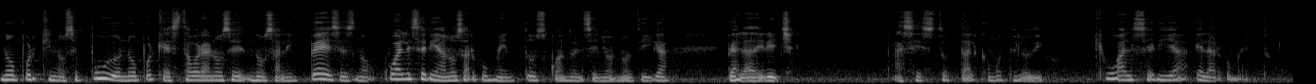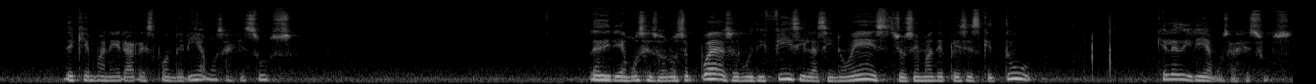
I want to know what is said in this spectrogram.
No porque no se pudo, no porque a esta hora no, se, no salen peces, no. ¿Cuáles serían los argumentos cuando el Señor nos diga, ve a la derecha? Haz esto tal como te lo digo. ¿Cuál sería el argumento? ¿De qué manera responderíamos a Jesús? Le diríamos, eso no se puede, eso es muy difícil, así no es, yo sé más de peces que tú. ¿Qué le diríamos a Jesús?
